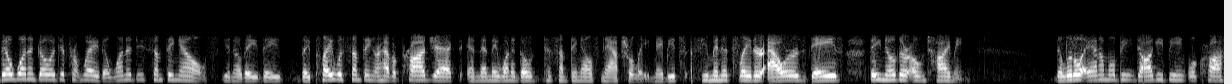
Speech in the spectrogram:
they'll want to go a different way. They'll want to do something else. You know they they they play with something or have a project and then they want to go to something else naturally. Maybe it's a few minutes later hours days. They know their own timing. The little animal being doggy being will cross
